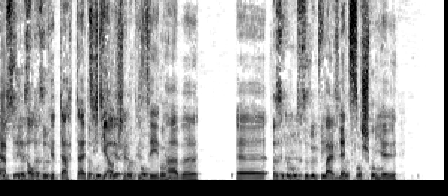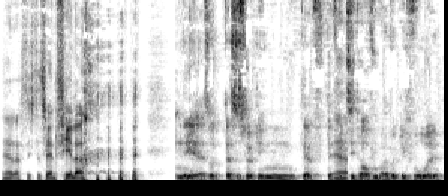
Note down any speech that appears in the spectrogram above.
habe auch also, gedacht, als ich die Aufstellung gesehen habe, äh, also da musst du wirklich beim letzten Spiel, ja, dachte ich, das wäre ein Fehler. nee, also das ist wirklich ein, der, der fühlt sich da offenbar wirklich wohl.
